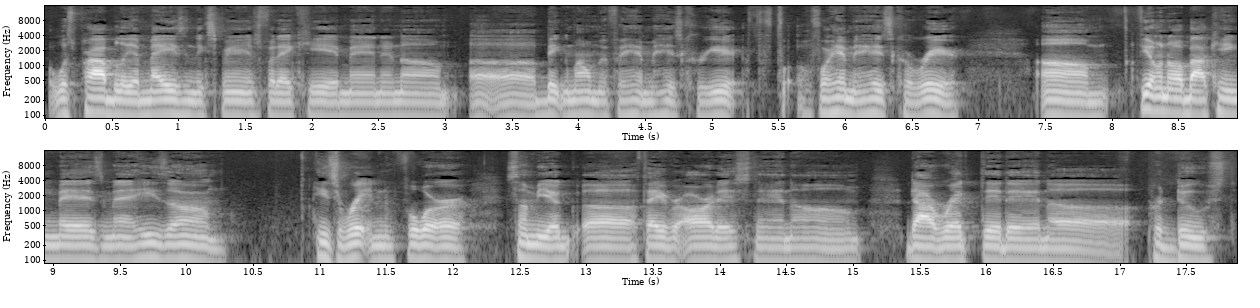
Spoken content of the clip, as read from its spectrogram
was probably amazing experience for that kid, man, and um, a, a big moment for him in his career. For, for him in his career. Um, if you don't know about King Mez, man, he's um he's written for some of your uh, favorite artists and um, directed and uh, produced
